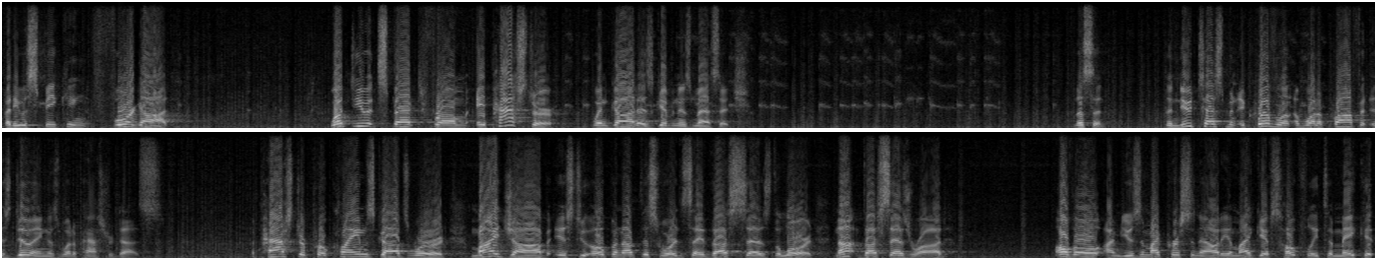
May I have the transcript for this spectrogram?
but he was speaking for God. What do you expect from a pastor when God has given his message? Listen, the New Testament equivalent of what a prophet is doing is what a pastor does. A pastor proclaims God's word. My job is to open up this word and say, Thus says the Lord. Not, Thus says Rod. Although I'm using my personality and my gifts, hopefully, to make it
